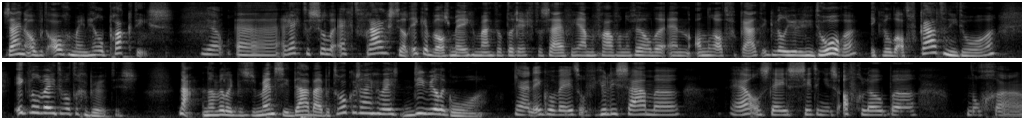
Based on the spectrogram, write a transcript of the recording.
zijn over het algemeen heel praktisch. Ja. Eh, rechters zullen echt vragen stellen. Ik heb wel eens meegemaakt dat de rechter zei van... ja, mevrouw Van der Velde en andere advocaat... ik wil jullie niet horen. Ik wil de advocaten niet horen. Ik wil weten wat er gebeurd is. Nou, en dan wil ik dus de mensen die daarbij betrokken zijn geweest... die wil ik horen. ja, en ik wil weten of jullie samen, hè, als deze zitting is afgelopen, nog eh,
